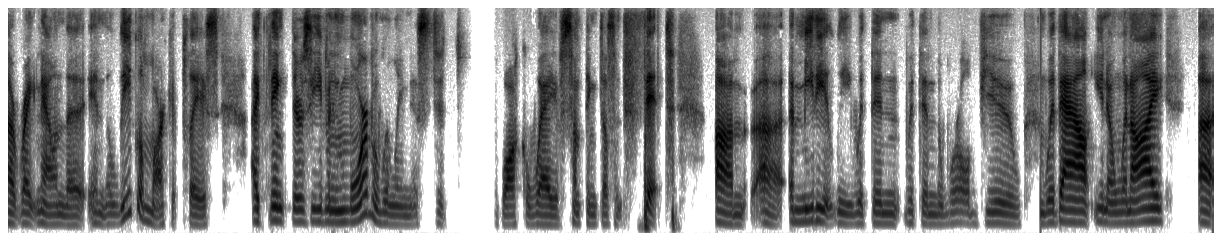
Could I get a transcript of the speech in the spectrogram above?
uh, right now in the in the legal marketplace i think there's even more of a willingness to walk away if something doesn't fit um, uh, immediately within within the worldview without you know when i uh,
